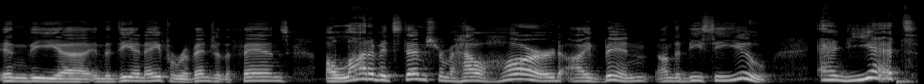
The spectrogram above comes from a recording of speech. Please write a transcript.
in the uh, in the DNA for Revenge of the Fans. A lot of it stems from how hard I've been on the DCU, and yet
